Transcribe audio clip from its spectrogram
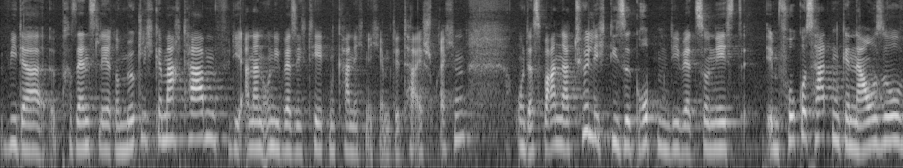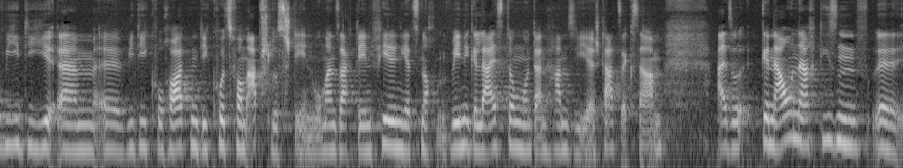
wieder Präsenzlehre möglich gemacht haben. Für die anderen Universitäten kann ich nicht im Detail sprechen. Und das waren natürlich diese Gruppen, die wir zunächst im Fokus hatten, genauso wie die, ähm, äh, wie die Kohorten, die kurz vorm Abschluss stehen, wo man sagt, denen fehlen jetzt noch wenige Leistungen und dann haben sie ihr Staatsexamen. Also genau nach diesen äh,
